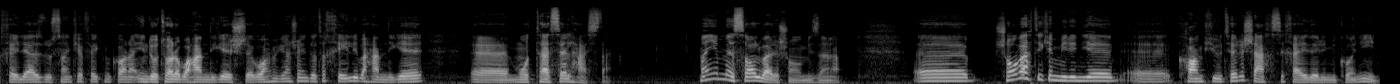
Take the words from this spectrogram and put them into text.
خیلی از دوستان که فکر می‌کنن این دوتا رو با همدیگه اشتباه میگن چون این دوتا خیلی به همدیگه متصل هستن. من یه مثال برای شما می‌زنم. شما وقتی که میرین یه کامپیوتر شخصی خریداری می‌کنین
